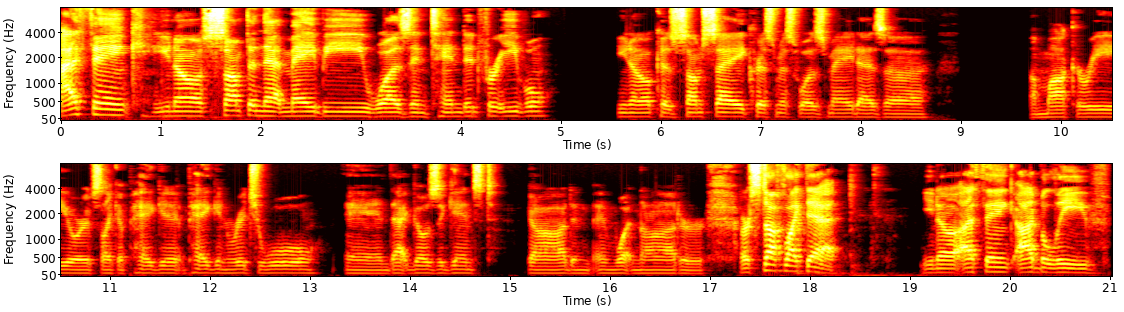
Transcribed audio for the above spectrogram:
I think you know something that maybe was intended for evil You know, because some say Christmas was made as a a mockery or it's like a pagan pagan ritual and that goes against God and, and whatnot or or stuff like that. You know, I think I believe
